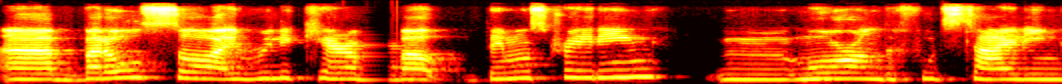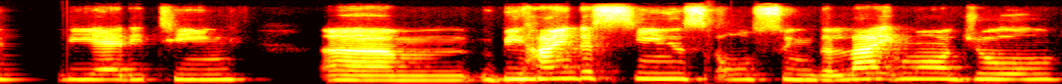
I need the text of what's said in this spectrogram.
uh, but also I really care about demonstrating um, more on the food styling, the editing, um, behind the scenes, also in the light module,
